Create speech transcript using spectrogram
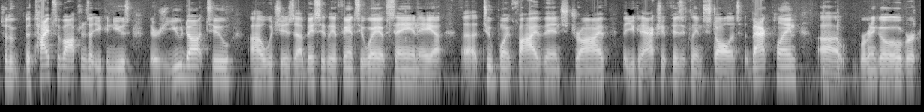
So the, the types of options that you can use, there's U.2, uh, which is uh, basically a fancy way of saying a, a uh, 2.5 inch drive that you can actually physically install into the backplane. Uh, we're going to go over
